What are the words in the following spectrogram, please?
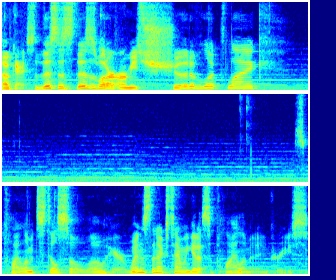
Okay, so this is this is what our army should have looked like. Supply limit's still so low here. When's the next time we get a supply limit increase?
